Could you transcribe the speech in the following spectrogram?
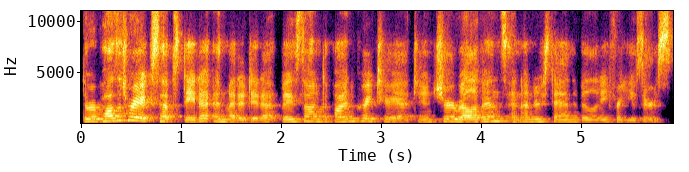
The repository accepts data and metadata based on defined criteria to ensure relevance and understandability for users.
